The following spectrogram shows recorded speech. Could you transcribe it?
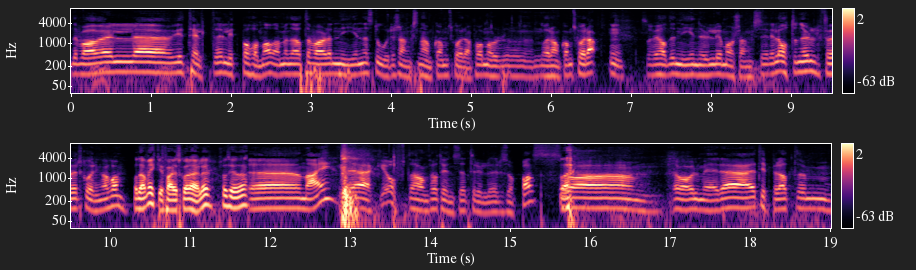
Det var vel eh, Vi telte litt på hånda, da, men det, at det var den niende store sjansen HamKam skåra på når, når HamKam skåra. Mm. Så vi hadde 9-0 i målsjanser, eller 8-0, før skåringa kom. Og den var ikke ferdigskåra heller, for å si det. Uh, nei, det er ikke ofte han fra Tynset tryller såpass. Så det var vel mer Jeg tipper at um,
